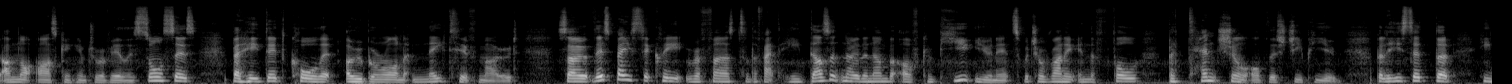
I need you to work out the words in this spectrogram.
I'm not asking him to reveal his sources, but he did call it Oberon native mode. So this basically refers to the fact that he doesn't know the number of compute units which are running in the full potential of this GPU. But he said that he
